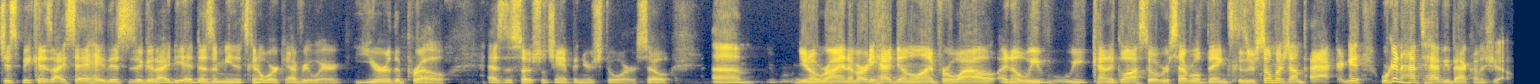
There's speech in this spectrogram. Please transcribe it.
just because i say hey this is a good idea it doesn't mean it's going to work everywhere. You're the pro as the social champ in your store. So, um, you know, Ryan, I've already had you on the line for a while. I know we've we kind of glossed over several things because there's so much to unpack. Get we're gonna have to have you back on the show.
